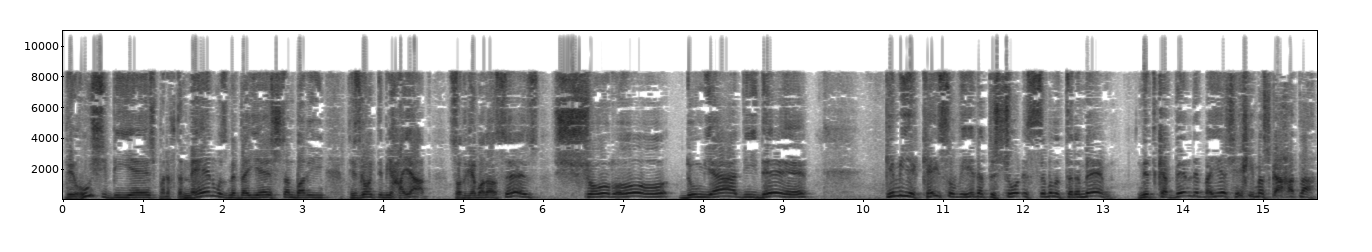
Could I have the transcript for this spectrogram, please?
The hu shibiyesh, but if the man was mevayesh somebody, he's going to be hayab. So the Gemara says, shoro dumya dideh, Give me a case over here that the short is similar to the man. Nitkaven lebayesh hechi mashkahat.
